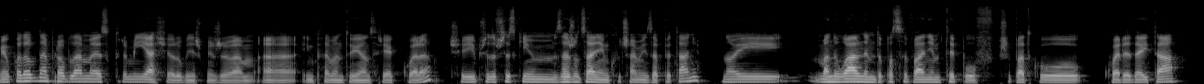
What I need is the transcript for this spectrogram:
miał podobne problemy, z którymi ja się również mierzyłem e, implementując React Query, czyli przede wszystkim zarządzaniem kluczami zapytań, no i manualnym dopasowaniem typów w przypadku query data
